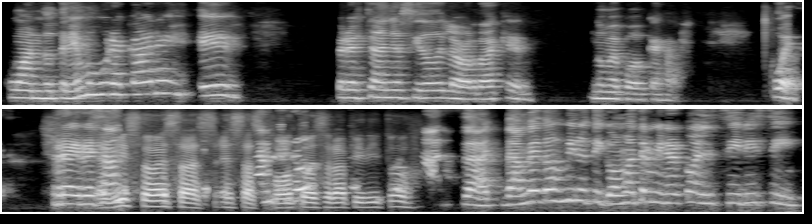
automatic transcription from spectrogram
cuando tenemos huracanes, eh, pero este año ha sido de la verdad que no me puedo quejar. Pues, Regresando. He visto esas, esas fotos rapidito. Dame dos minutos y vamos a terminar con el CDC.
